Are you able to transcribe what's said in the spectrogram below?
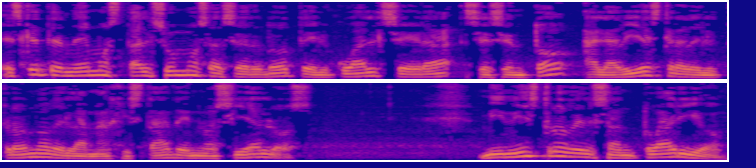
es que tenemos tal sumo sacerdote, el cual será, se sentó a la diestra del trono de la majestad en los cielos, ministro del santuario,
